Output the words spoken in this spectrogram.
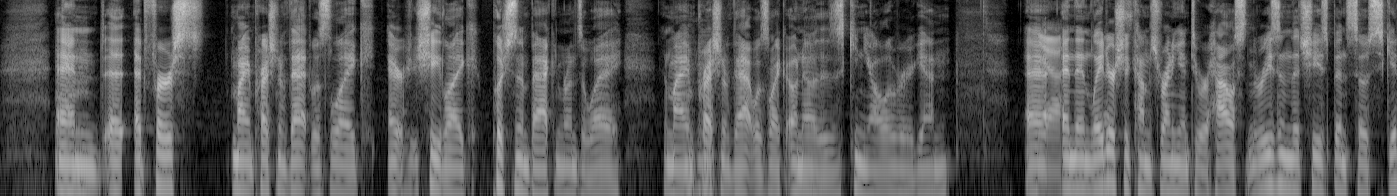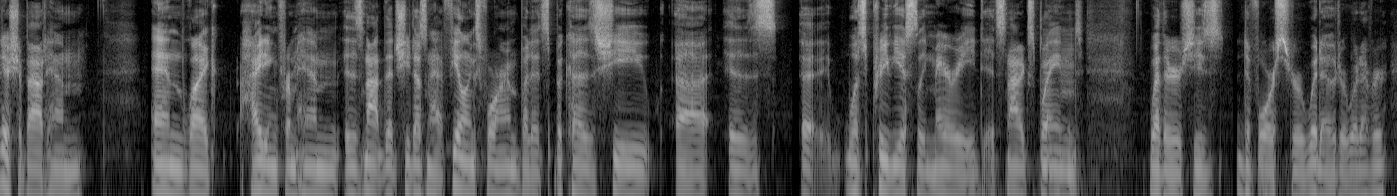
and at, at first, my impression of that was like, er, she like pushes him back and runs away. And my mm-hmm. impression of that was like, oh no, this is Kinya all over again. Uh, Yeah, and then later she comes running into her house, and the reason that she's been so skittish about him and like hiding from him is not that she doesn't have feelings for him, but it's because she uh, is uh, was previously married. It's not explained whether she's divorced or widowed or whatever,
